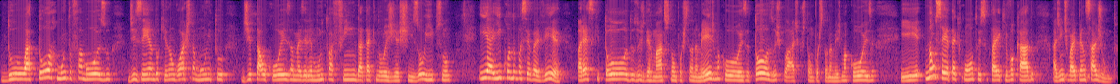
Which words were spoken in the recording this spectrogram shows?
do ator muito famoso dizendo que não gosta muito de tal coisa, mas ele é muito afim da tecnologia X ou Y. E aí, quando você vai ver, parece que todos os dermatos estão postando a mesma coisa, todos os plásticos estão postando a mesma coisa. E não sei até que ponto isso está equivocado, a gente vai pensar junto.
